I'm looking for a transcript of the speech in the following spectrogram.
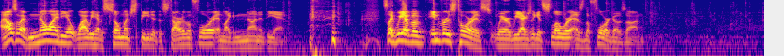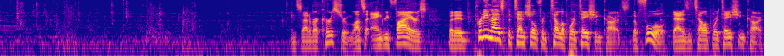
I also have no idea why we have so much speed at the start of a floor and like none at the end. it's like we have an inverse Taurus where we actually get slower as the floor goes on. Inside of our curse room, lots of angry fires, but a pretty nice potential for teleportation cards. The Fool, that is a teleportation card.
